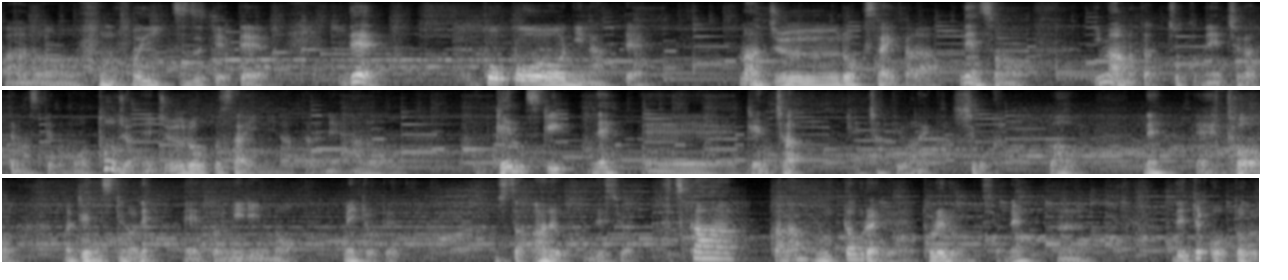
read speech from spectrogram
あの思い続けてで高校になってまあ16歳からねその今はまたちょっとね違ってますけども当時はね16歳になったらねあの原付ねえー、原茶原茶って言わないか死後か。わお。ねえっ、ー、と、まあ、原付のね、えーと、二輪の免許って実はあるんですよ。2日かな？3日ぐらいで、ね、取れるんですよね。うん。で結構取る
